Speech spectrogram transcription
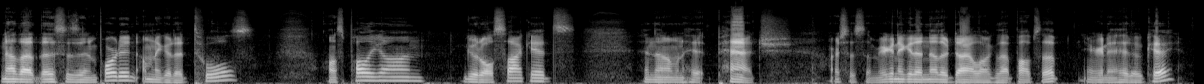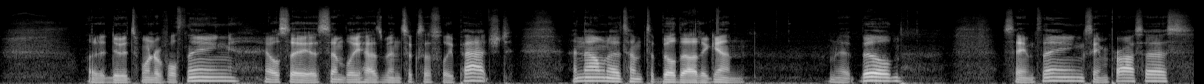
Now that this is imported, I'm going to go to Tools, Lost Polygon, good old sockets, and then I'm going to hit Patch our system. You're going to get another dialog that pops up. You're going to hit OK. Let it do its wonderful thing. It'll say assembly has been successfully patched. And now I'm going to attempt to build out again. I'm going to hit build. Same thing, same process.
